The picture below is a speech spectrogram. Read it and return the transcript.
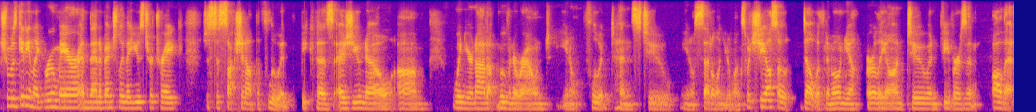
she was getting like room air and then eventually they used her trach just to suction out the fluid because as you know um, when you're not up moving around, you know, fluid tends to, you know, settle in your lungs, which she also dealt with pneumonia early on too, and fevers and all that.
